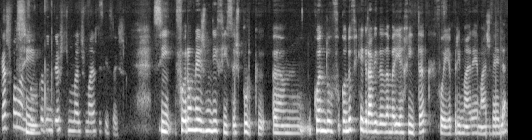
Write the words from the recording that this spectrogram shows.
Queres falar-nos um bocadinho destes momentos mais difíceis? Sim, foram mesmo difíceis, porque um, quando, quando eu fiquei grávida da Maria Rita, que foi a primeira, é a mais velha,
